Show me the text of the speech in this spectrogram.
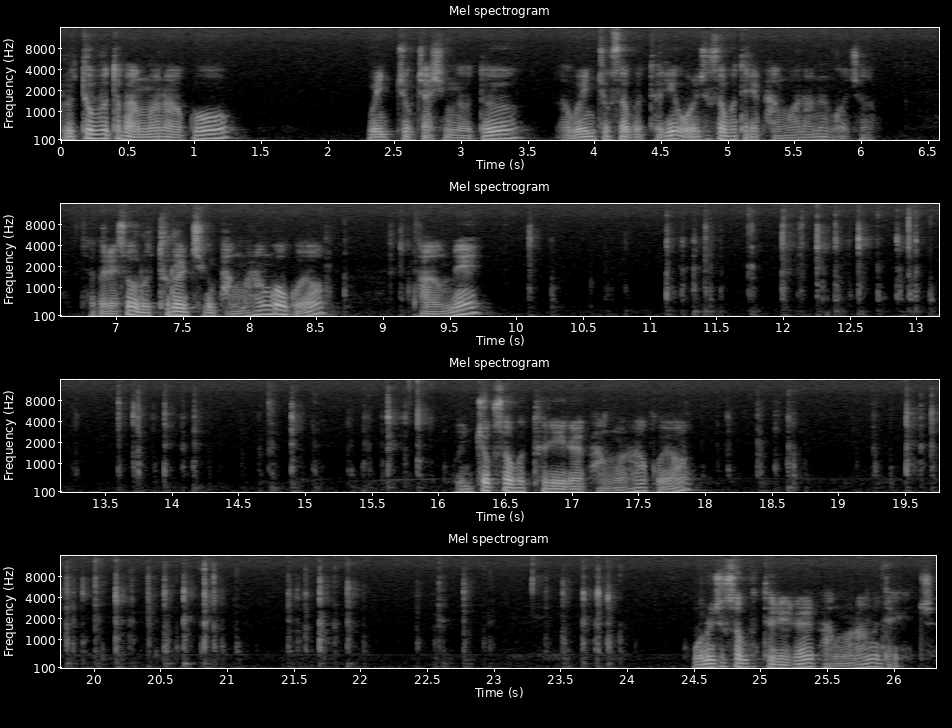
루트부터 방문하고 왼쪽 자식 노드, 어, 왼쪽 서브트리, 오른쪽 서브트리 방문하는 거죠. 자, 그래서 루트를 지금 방문한 거고요. 다음에 왼쪽 서브트리를 방문하고요. 오른쪽 서브트리를 방문하면 되겠죠.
